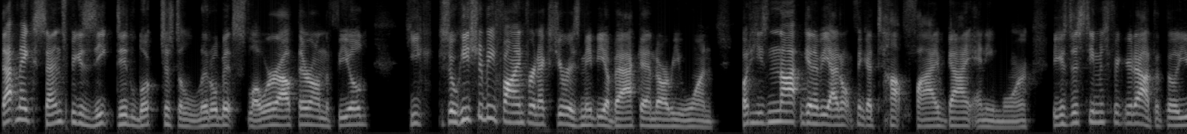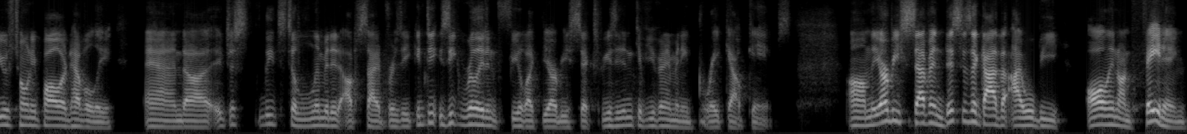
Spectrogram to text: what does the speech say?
That makes sense because Zeke did look just a little bit slower out there on the field. He so he should be fine for next year as maybe a back end RB1, but he's not going to be, I don't think, a top five guy anymore because this team has figured out that they'll use Tony Pollard heavily and uh, it just leads to limited upside for Zeke. And Zeke really didn't feel like the RB six because he didn't give you very many breakout games. Um, the RB seven, this is a guy that I will be all in on fading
